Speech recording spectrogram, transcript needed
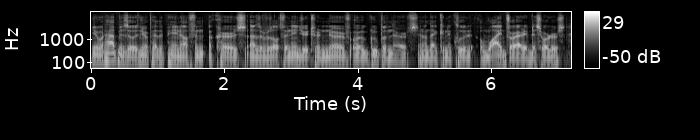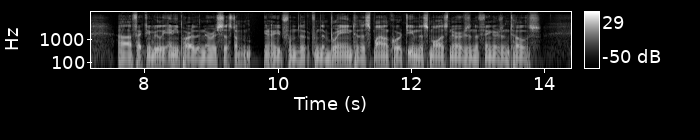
You know, what happens though is neuropathic pain often occurs as a result of an injury to a nerve or a group of nerves. You know, that can include a wide variety of disorders. Uh, affecting really any part of the nervous system, you know, from the from the brain to the spinal cord to even the smallest nerves in the fingers and toes.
